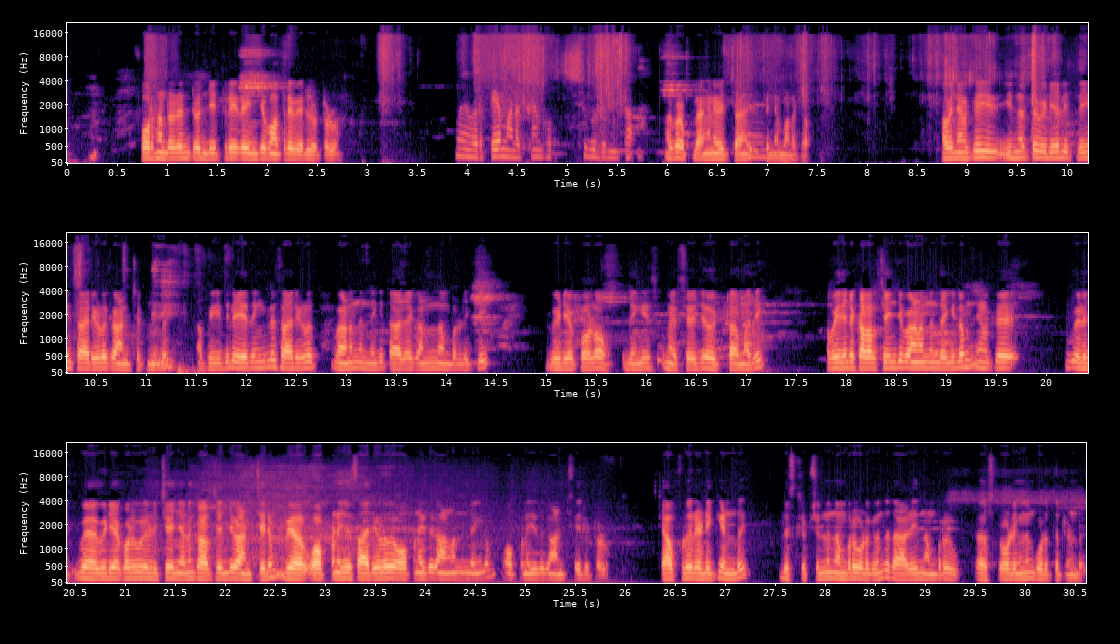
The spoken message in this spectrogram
four hundred and twenty three range മാത്രമേ വരുള്ളൂ നിവർത്തിയെ മടക്കാൻ കുറച്ച് ബുദ്ധിമുട്ടാണ് അത് കുഴപ്പമില്ല. അങ്ങനെ വെച്ചാൽ പിന്നെ മടക്കാം. അപ്പോൾ ഞങ്ങൾക്ക് ഇന്നത്തെ വീഡിയോയിൽ ഇത്രയും സാരികൾ കാണിച്ചിട്ടുണ്ട്. അപ്പോൾ ഇതിൽ ഏതെങ്കിലും സാരികൾ വേണമെന്നുണ്ടെങ്കിൽ താഴെ കാണുന്ന നമ്പറിലേക്ക് വീഡിയോ കോളോ അല്ലെങ്കിൽ മെസ്സേജോ ഇട്ടാൽ മതി. അപ്പോൾ ഇതിന്റെ കളർ ചേഞ്ച് വേണമെന്നുണ്ടെങ്കിലും ഞങ്ങൾക്ക് വീഡിയോ കോൾ വിളിച്ചു കഴിഞ്ഞാലും കളർ ചേഞ്ച് കാണിച്ചു തരും. ഓപ്പൺ ചെയ്ത് സാരികൾ ഓപ്പൺ ചെയ്ത് കാണണമെന്നുണ്ടെങ്കിലും ഓപ്പൺ ചെയ്ത് കാണിച്ചു തരുള്ളൂ സ്റ്റാഫുകൾ റെഡിക്ക് ഉണ്ട്. ഡിസ്ക്രിപ്ഷനിൽ നമ്പർ കൊടുക്കുന്നുണ്ട്. താഴെയും നമ്പർ സ്ക്രോളിങ്ങിലും കൊടുത്തിട്ടുണ്ട്.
